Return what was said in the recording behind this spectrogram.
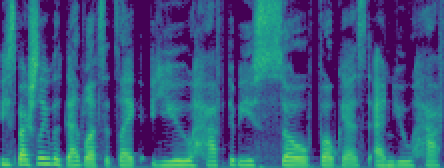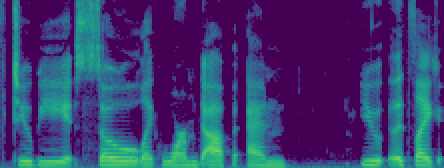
especially with deadlifts it's like you have to be so focused and you have to be so like warmed up and you it's like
